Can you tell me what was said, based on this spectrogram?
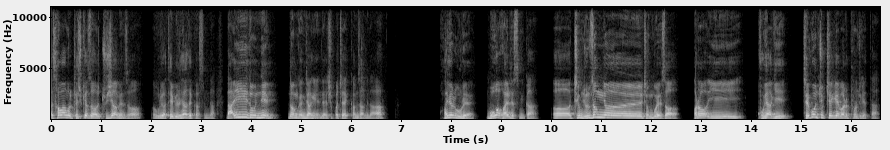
상황을 계속해서 주시하면서 우리가 대비를 해야 될 것 같습니다. 나이도님, 너무 굉장히 네 슈퍼챗 감사합니다. 과열 우려 뭐가 과열됐습니까? 어, 지금 윤석열 정부에서 바로 이 공약이 재건축 재개발을 풀어주겠다.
